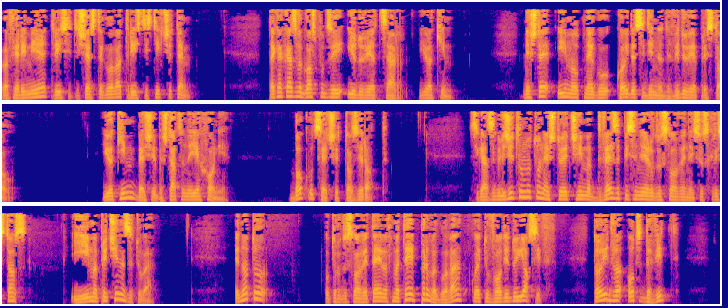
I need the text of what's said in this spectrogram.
В Еремия, 36 глава, 30 стих четем. Така казва Господ за юдовия цар Йоаким. Не ще има от него кой да седи на Давидовия престол. Йоаким беше бащата на Яхония. Бог отсече този род. Сега забележителното нещо е, че има две записани родословия на Исус Христос и има причина за това. Едното от родословията е в Матея първа глава, което води до Йосиф. Той идва от Давид,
